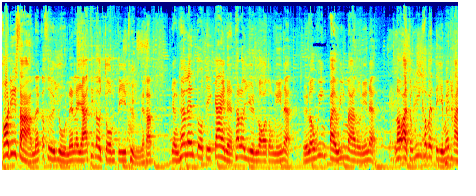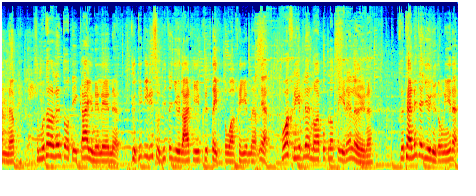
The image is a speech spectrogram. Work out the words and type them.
ข้อที่3นะก็คืออยู่ในระยะที่เราโจมตีถึงนะครับอย่างถ้าเล่นตัวตีใกล้เนี่ยถ้าเรายืนรอตรงนี้เนี่ยหรือเราวิ่งไปวิ่งมาตรงนี้เนี่ยเราอาจจะวิ่งเข้าไปตีไม่ทันนะ สมมุติถ้าเราเล่นตัวตีใกล้อยู่ในเลนเนี่ยจุดที่ดีที่สุดที่จะยืนลาดครีปคือติดตัวครีปนะเนี่ยเพราะว่าครีปเลื่อนน้อยปุ๊บเราตีได้เลยนะคือแทนที่จะยืนอยู่ตรงนี้เนี่ย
